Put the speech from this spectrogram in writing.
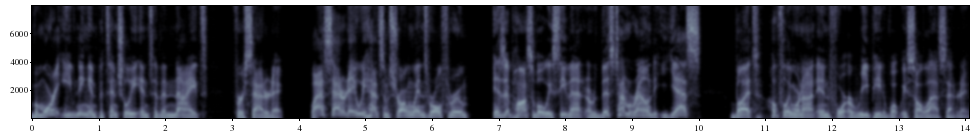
but more evening and potentially into the night for Saturday. Last Saturday, we had some strong winds roll through. Is it possible we see that or this time around? Yes, but hopefully we're not in for a repeat of what we saw last Saturday.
